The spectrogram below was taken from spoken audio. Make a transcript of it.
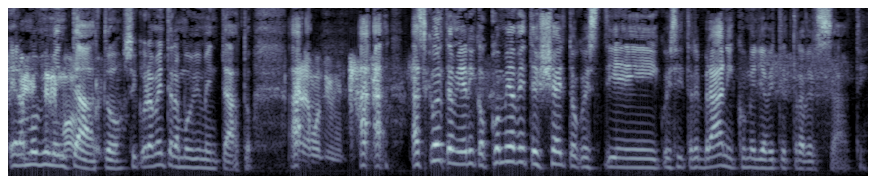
era movimentato, sicuramente era movimentato. Ah, era movimentato. Ah, ah, ascoltami Enrico, come avete scelto questi, questi tre brani, come li avete attraversati?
